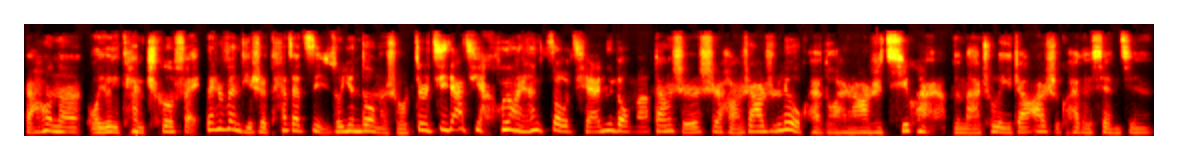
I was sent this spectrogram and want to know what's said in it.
然后呢，我就一看车费，但是问题是他在自己做运动的时候，就是计价器 会往上走钱，你懂吗？当时是好像是二十六块多还是二十七块啊？就拿出了一张二十块的现金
